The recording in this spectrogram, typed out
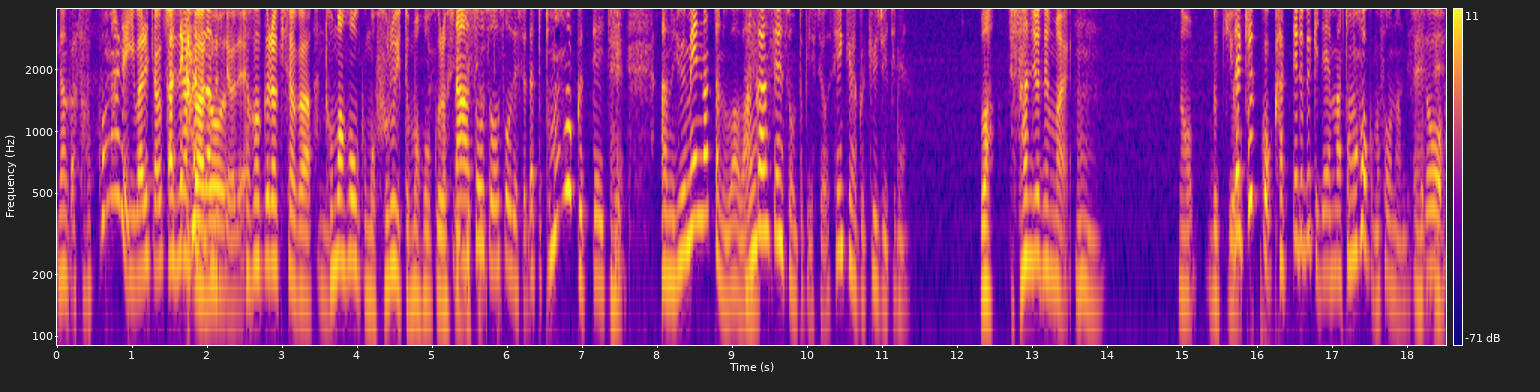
なんかそこまで言われちゃうかって感じなんですけどね。高倉記者がトマホークも古いトマホークらしいですよ、あそうそうそうですよ。だってトマホークって一あの有名になったのは湾岸戦争の時ですよ、1991年。わじゃ30年前、うんの武器を。で結構買ってる武器で、まあ、トモホークもそうなんですけど、ええ、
